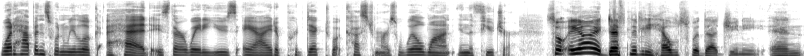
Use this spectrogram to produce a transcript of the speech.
What happens when we look ahead? Is there a way to use AI to predict what customers will want in the future? So, AI definitely helps with that, Jeannie. And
